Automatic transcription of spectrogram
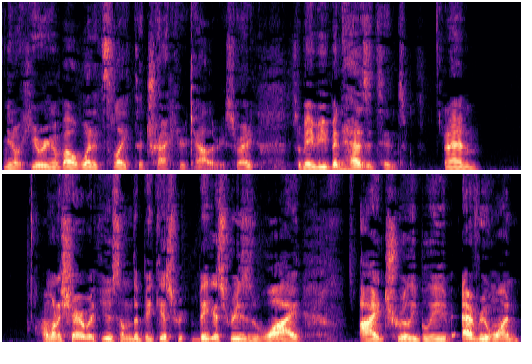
you know, hearing about what it's like to track your calories, right? So maybe you've been hesitant and I want to share with you some of the biggest biggest reasons why I truly believe everyone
